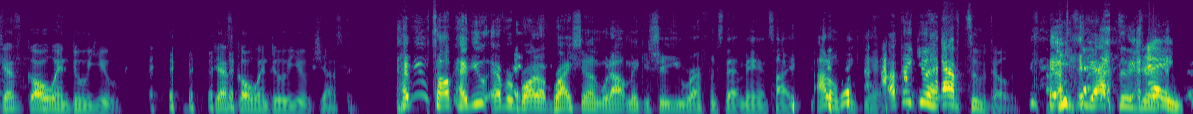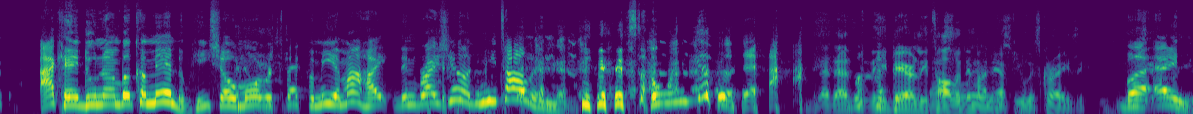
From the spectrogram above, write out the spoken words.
Just go and do you. Just go and do you, Justin. Have you talked? Have you ever brought up Bryce Young without making sure you reference that man's height? I don't think you have. I think you have to though. I think you have to. Just, Hey, I can't do nothing but commend him. He showed more respect for me and my height than Bryce Young, and he taller than me. so we good. that, that's he barely That's taller than my nephew. It's crazy. But hey,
